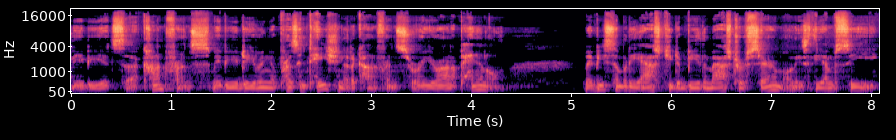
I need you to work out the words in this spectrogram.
Maybe it's a conference. Maybe you're giving a presentation at a conference, or you're on a panel. Maybe somebody asked you to be the master of ceremonies, the MC.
